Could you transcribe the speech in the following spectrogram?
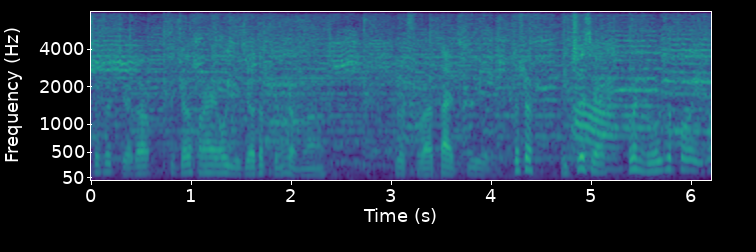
就是觉得就觉得黄山由依觉得他凭什么就是出来代替，就是你之前啊。如果你如果作为一个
